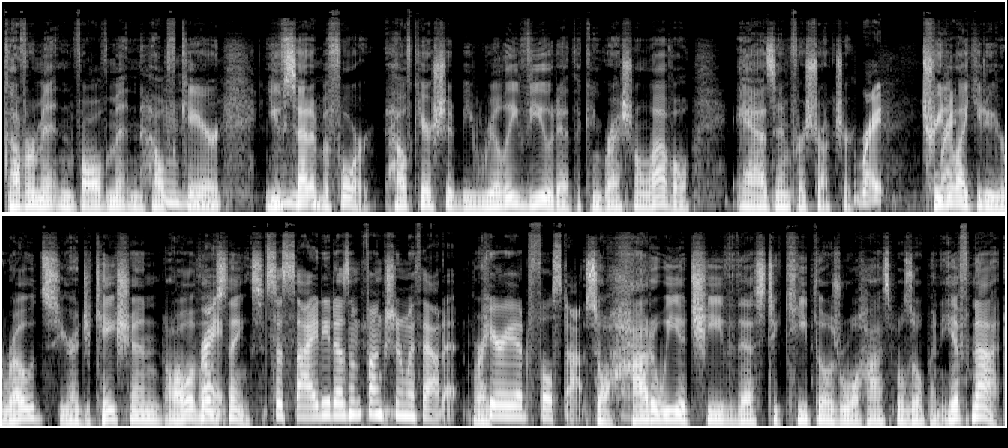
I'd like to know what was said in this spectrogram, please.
government involvement in healthcare. Mm-hmm. You've said it before. Healthcare should be really viewed at the congressional level as infrastructure. Right. Treat it like you do your roads, your education, all of Right. those things. Society doesn't function without it. Period. Full stop. So, how do we achieve this to keep those rural hospitals open? If not,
